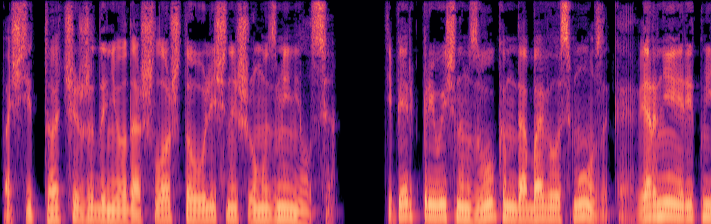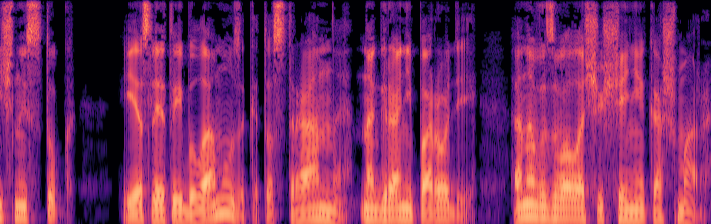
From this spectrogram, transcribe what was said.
Почти тотчас же до него дошло, что уличный шум изменился. Теперь к привычным звукам добавилась музыка, вернее, ритмичный стук. Если это и была музыка, то странная, на грани пародии. Она вызывала ощущение кошмара.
